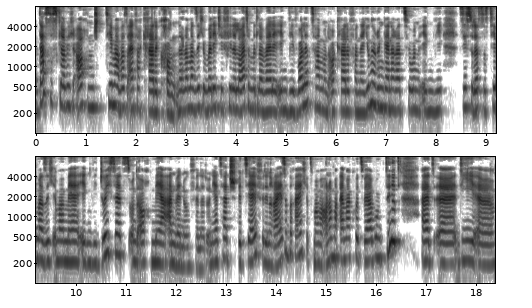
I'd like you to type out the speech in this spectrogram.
das ist, glaube ich, auch ein Thema, was einfach gerade kommt. Ne? Wenn man sich überlegt, wie viele Leute mittlerweile irgendwie Wallets haben und auch gerade von der jüngeren Generation irgendwie, siehst du, dass das Thema sich immer mehr irgendwie durchsetzt und auch mehr Anwendung findet. Und jetzt hat speziell für den Reisebereich, jetzt machen wir auch noch mal einmal kurz Werbung, hat äh, die äh,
